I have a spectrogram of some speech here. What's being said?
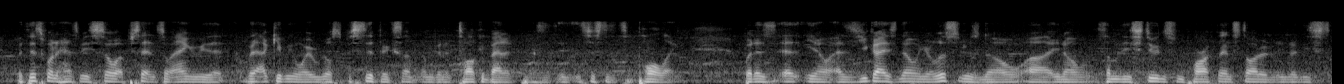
but this one has me so upset and so angry that without giving away real specifics, I'm, I'm going to talk about it because it, it's just it's appalling. But as, as you know, as you guys know and your listeners know, uh, you know, some of these students from Parkland started, you know, these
